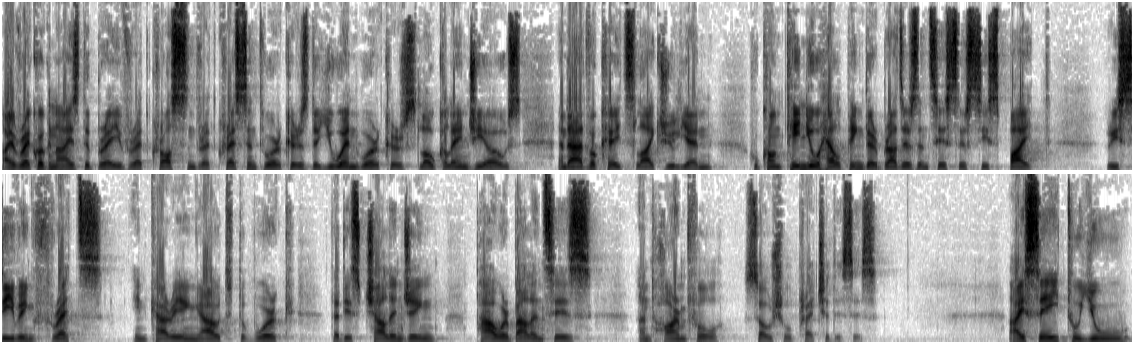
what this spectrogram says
I recognize the brave Red Cross and Red Crescent workers, the UN workers, local NGOs, and advocates like Julien who continue helping their brothers and sisters despite receiving threats in carrying out the work that is challenging power balances and harmful social prejudices. I say to you,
